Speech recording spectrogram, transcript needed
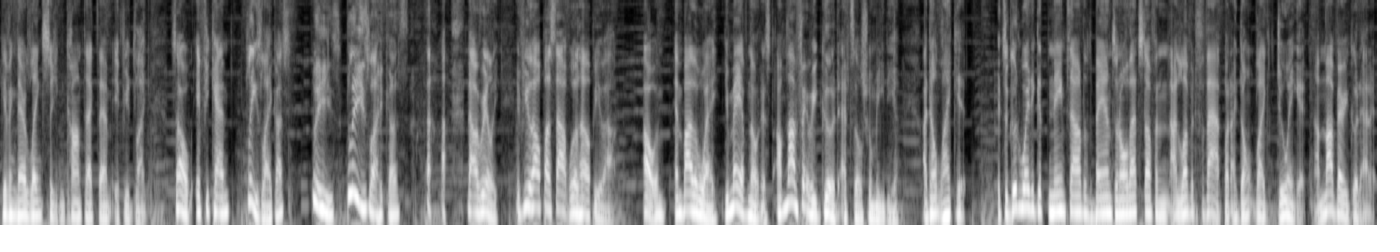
giving their links so you can contact them if you'd like. So, if you can, please like us. Please, please like us. now, really, if you help us out, we'll help you out. Oh, and, and by the way, you may have noticed I'm not very good at social media. I don't like it. It's a good way to get the names out of the bands and all that stuff, and I love it for that, but I don't like doing it. I'm not very good at it.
